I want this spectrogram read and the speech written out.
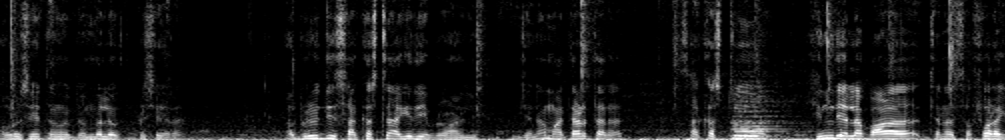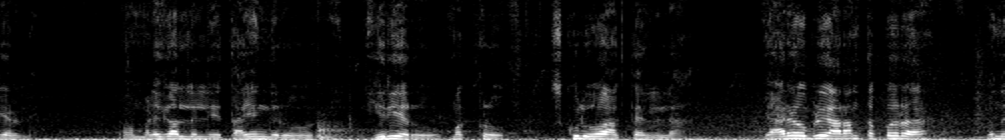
ಅವರು ಸಹಿತ ನಮಗೆ ಬೆಂಬಲ ವ್ಯಕ್ತಪಡಿಸಿದ್ದಾರೆ. ಅಭಿವೃದ್ಧಿ ಸಾಕಷ್ಟು ಆಗಿದೆ ಬಡಾವಣೆಯಲ್ಲಿ ಜನ ಮಾತಾಡ್ತಾರೆ. ಸಾಕಷ್ಟು ಹಿಂದೆ ಎಲ್ಲ ಭಾಳ ಜನ ಸಫರ್ ಆಗಿರಲಿ ಮಳೆಗಾಲದಲ್ಲಿ ತಾಯಂದಿರು, ಹಿರಿಯರು, ಮಕ್ಕಳು ಸ್ಕೂಲ್ ಹೋಗಿ ಆಗ್ತಾ ಇರಲಿಲ್ಲ. ಯಾರೇ ಒಬ್ರಿಗೆ ಆರಾಮ್ ತಪ್ಪಿದ್ರೆ ಒಂದು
